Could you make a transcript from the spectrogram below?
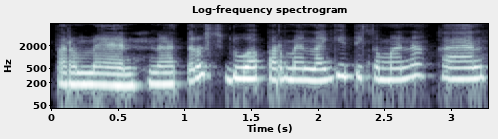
permen. Nah, terus dua permen lagi dikemanakan?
